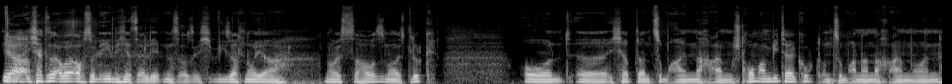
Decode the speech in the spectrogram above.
ja. Ja, ich hatte aber auch so ein ähnliches Erlebnis. Also ich, wie gesagt, neuer, neues Zuhause, neues Glück. Und äh, ich habe dann zum einen nach einem Stromanbieter geguckt und zum anderen nach einem neuen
